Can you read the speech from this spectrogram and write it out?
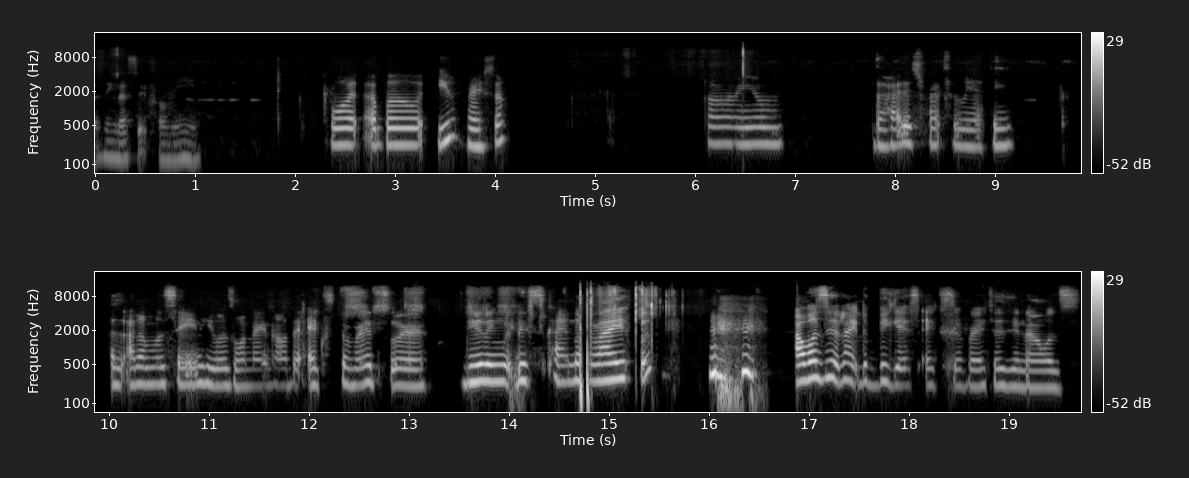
I think that's it for me. What about you, Marissa? Um, the hardest part for me, I think, as Adam was saying, he was wondering how the extroverts were dealing with this kind of life. I wasn't like the biggest extrovert, as in I was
